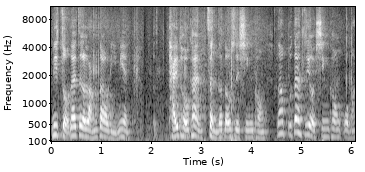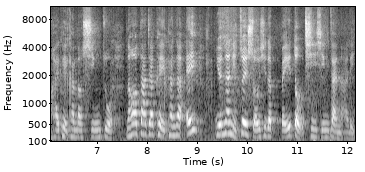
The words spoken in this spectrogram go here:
你走在这个廊道里面，抬头看整个都是星空。那不但只有星空，我们还可以看到星座，然后大家可以看看哎。原来你最熟悉的北斗七星在哪里？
